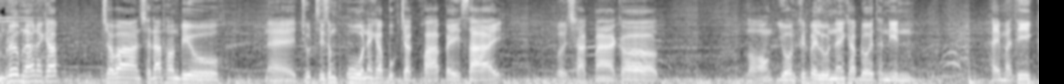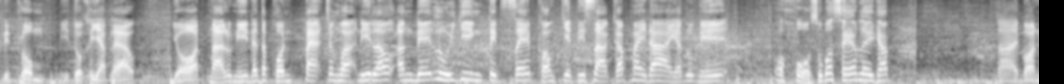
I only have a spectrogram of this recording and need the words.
มเริ่มแล้วนะครับเจ้าบ้านชนะทอนบิลในชุดสีชมพูนะครับบุกจากขวาไปซ้าย เปิดฉากมาก็ลองโยนขึ้นไปลุ้นนะครับ โดยธนินให้มาที่กริดพรมมีตัวขยับแล้วหยอดมาลูกนี้นัทพลแปะจังหวะนี้แล้วอังเดหลุยยิงติดเซฟของเกียรติศักดิ์ครับไม่ได้ครับลูกนี้ โอ้โหซูเปอร์เซฟเลยครับได้บอล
